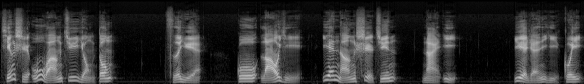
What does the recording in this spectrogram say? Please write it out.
请使吴王居永东。辞曰：“孤老矣，焉能事君？”乃义。越人已归。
